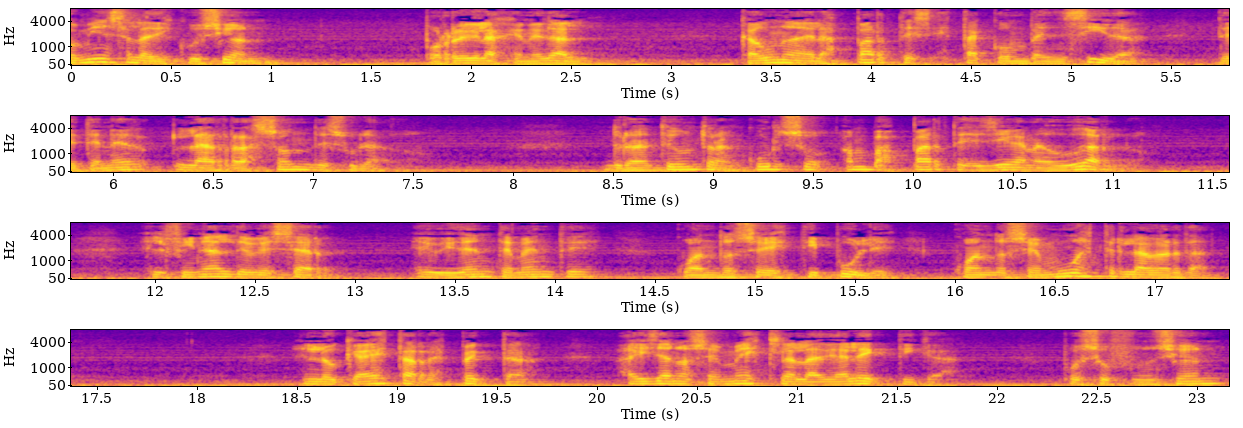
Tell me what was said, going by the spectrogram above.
comienza la discusión, por regla general, cada una de las partes está convencida de tener la razón de su lado. Durante un transcurso ambas partes llegan a dudarlo. El final debe ser, evidentemente, cuando se estipule, cuando se muestre la verdad. En lo que a esta respecta, ahí ya no se mezcla la dialéctica, pues su función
